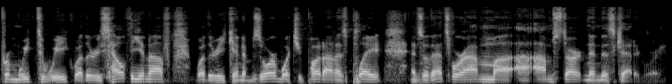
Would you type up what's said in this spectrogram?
from week to week whether he's healthy enough, whether he can absorb what you put on his plate. And so that's where I'm, uh, I'm starting in this category.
